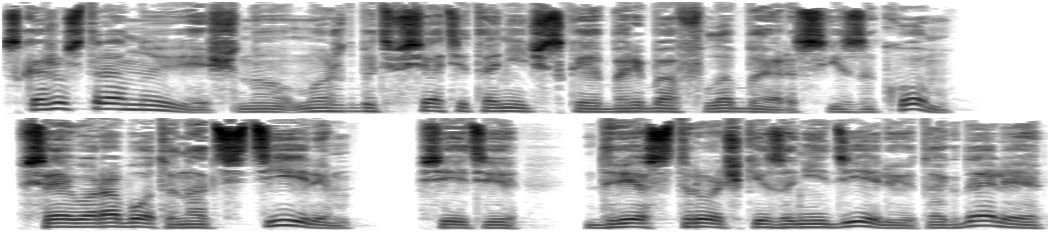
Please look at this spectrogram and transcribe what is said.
Скажу странную вещь, но, может быть, вся титаническая борьба Флабера с языком, вся его работа над стилем, все эти две строчки за неделю и так далее,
